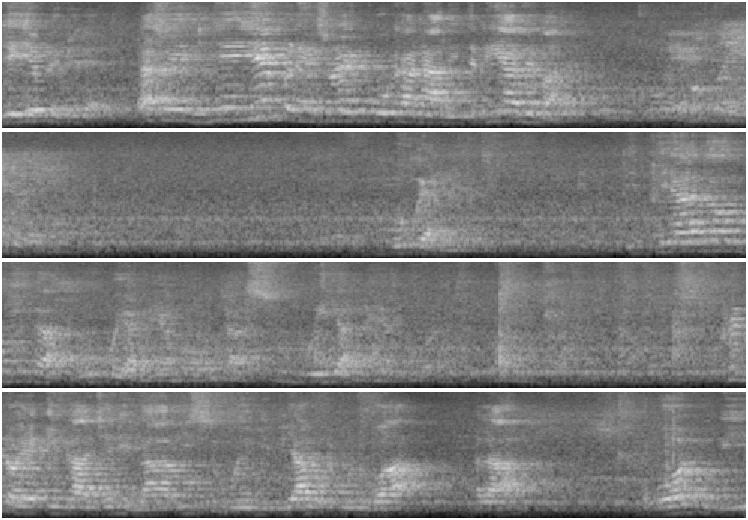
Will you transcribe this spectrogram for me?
မြေရစ်ပလင်ဖြစ်တယ်ဒါဆိုရင်မြေရစ်ပလင်ဆိုတဲ့ကိုယ်ခန္ဓာဒီတနည်းအားဖြင့်ပါလဲကိုယ်ဝယ်မယ်ဒီဖျားတော်ကြီးကကိုယ်ဝယ်မယ်မဟုတ်ဘူးဒါစူဝေးရတယ်ခရစ်တော်ရဲ့အင်္ဂါချင်းတွေလာပြီးစုဝေးပြီးဘုရားကိုအတူတကွာဟလားသ ဘောတူပြီး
